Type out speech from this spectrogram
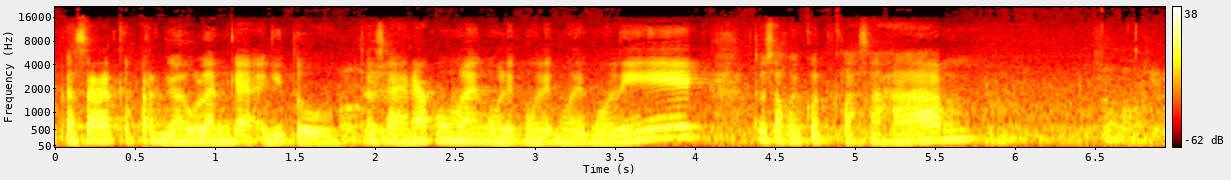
keseret ke pergaulan kayak gitu. Oke. terus akhirnya aku mulai ngulik ngulik ngulik ngulik terus aku ikut kelas saham. Sama aja?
